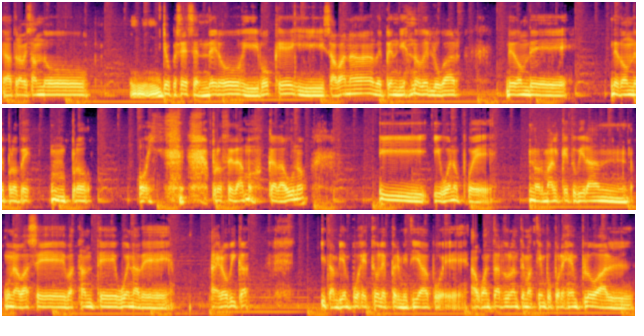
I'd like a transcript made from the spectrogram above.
atravesando, yo qué sé, senderos y bosques y sabanas, dependiendo del lugar de donde, de donde hoy, procedamos cada uno. Y, bueno, pues normal que tuvieran una base bastante buena de aeróbica. Y también pues esto les permitía pues aguantar durante más tiempo por ejemplo al,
